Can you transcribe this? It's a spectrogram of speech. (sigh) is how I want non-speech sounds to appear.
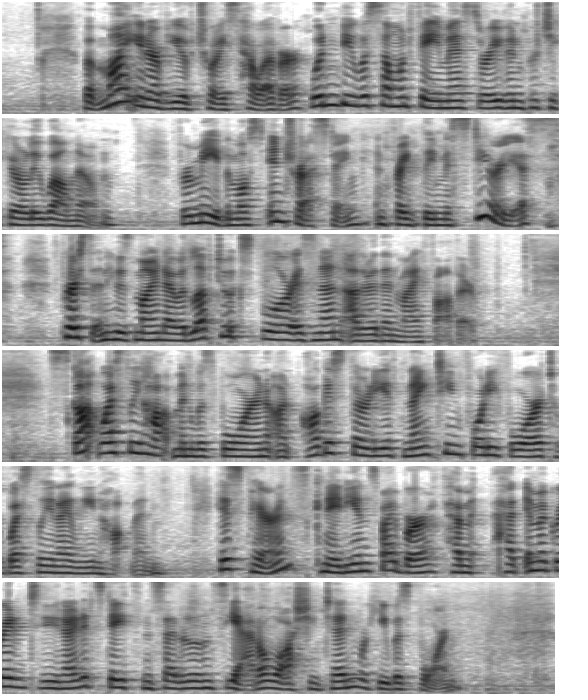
But my interview of choice, however, wouldn't be with someone famous or even particularly well known. For me, the most interesting and frankly mysterious person whose mind I would love to explore is none other than my father. Scott Wesley Hopman was born on August 30th, 1944, to Wesley and Eileen Hopman. His parents, Canadians by birth, had immigrated to the United States and settled in Seattle, Washington, where he was born.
